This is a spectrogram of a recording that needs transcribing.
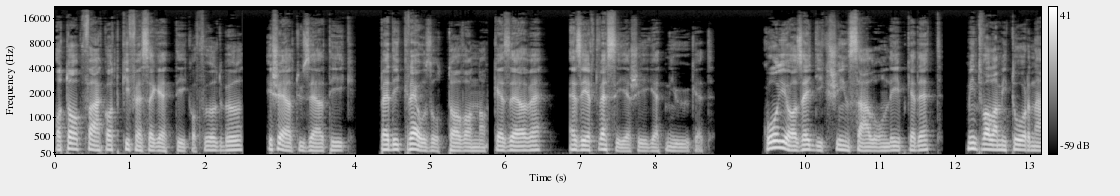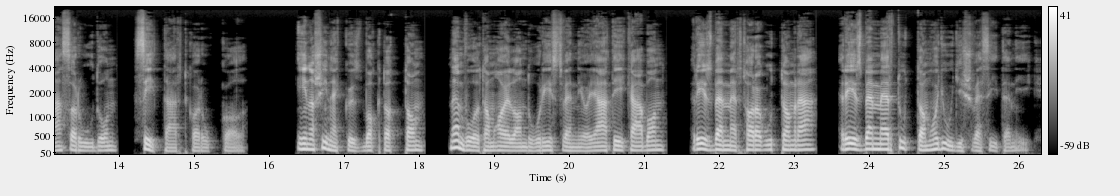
A talpfákat kifeszegették a földből, és eltüzelték, pedig kreozottal vannak kezelve, ezért veszélyes égetni őket. Kolja az egyik sínszálon lépkedett, mint valami tornász a rúdon, széttárt karokkal. Én a sinek közt baktattam, nem voltam hajlandó részt venni a játékában, részben mert haragudtam rá, részben mert tudtam, hogy úgy is veszítenék.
